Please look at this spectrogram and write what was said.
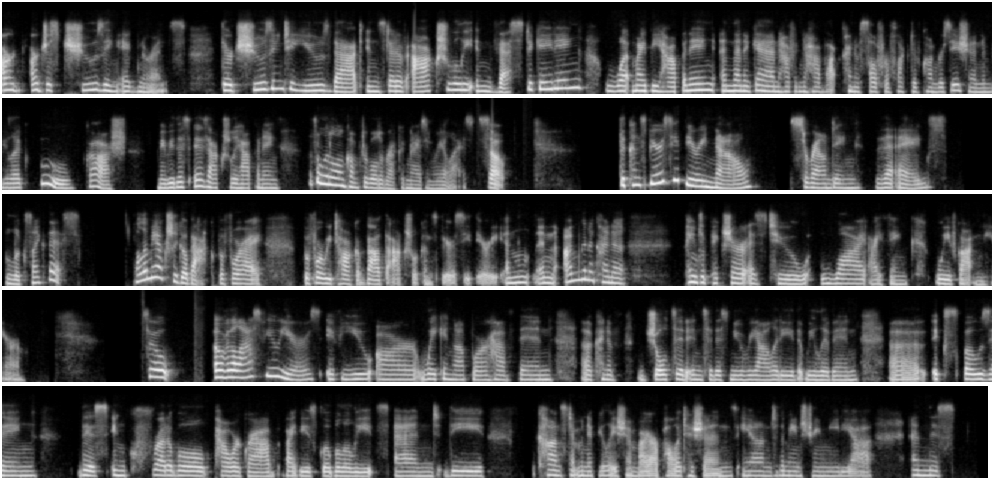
are are just choosing ignorance they're choosing to use that instead of actually investigating what might be happening. And then again, having to have that kind of self reflective conversation and be like, ooh, gosh, maybe this is actually happening. That's a little uncomfortable to recognize and realize. So, the conspiracy theory now surrounding the eggs looks like this. Well, let me actually go back before I before we talk about the actual conspiracy theory. And and I'm going to kind of paint a picture as to why I think we've gotten here. So, over the last few years, if you are waking up or have been uh, kind of jolted into this new reality that we live in, uh, exposing this incredible power grab by these global elites and the constant manipulation by our politicians and the mainstream media and this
